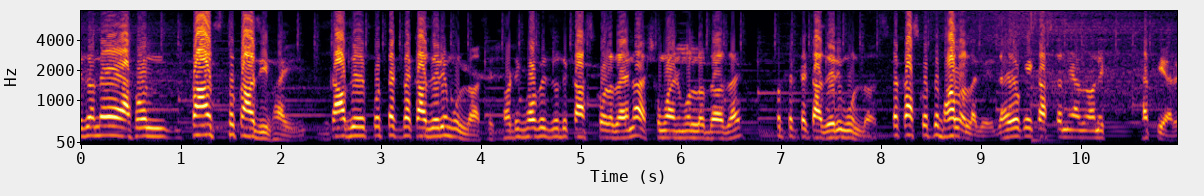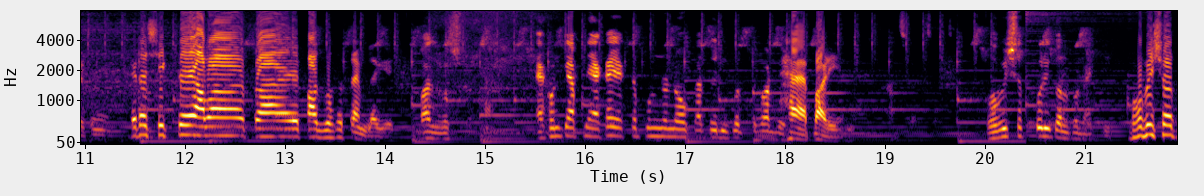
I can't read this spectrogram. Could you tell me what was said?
এই জন্য এখন কাজ তো কাজই ভাই। কাজের প্রত্যেকটা কাজেরই মূল্য আছে। সঠিকভাবে যদি কাজ করা যায় না সময়ের মূল্য দেওয়া যায় প্রত্যেকটা কাজেরই মূল্য আছে। কাজ করতে ভালো লাগে। যাই হোক এই কাজটা নিয়ে আমি অনেক হ্যাপি আর এটা। শিখতে আমার প্রায় পাঁচ বছর টাইম লাগে। পাঁচ বছর। এখন কি আপনি একাই একটা পূর্ণ নৌকা তৈরি করতে পারবেন? হ্যাঁ পারি। আচ্ছা, আচ্ছা, আচ্ছা। ভবিষ্যৎ পরিকল্পনা কি? ভবিষ্যৎ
